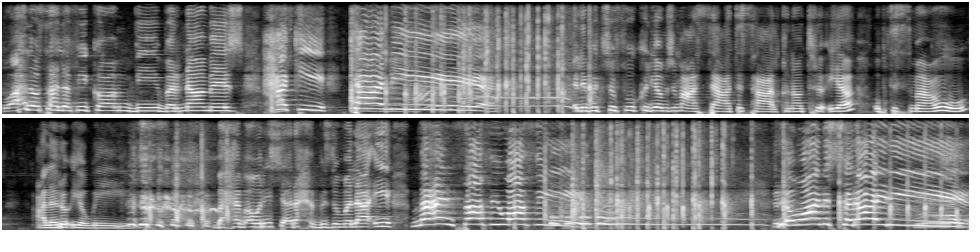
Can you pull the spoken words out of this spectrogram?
وأهلا وسهلا فيكم ببرنامج حكي تاني. اللي بتشوفوه كل يوم جمعة الساعة 9 على قناة رؤيا وبتسمعوه على رؤيا ويف بحب أول شيء أرحب بزملائي. معن صافي وافي. روان الشرايري.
